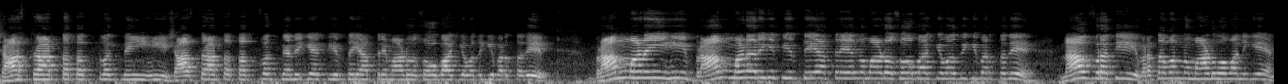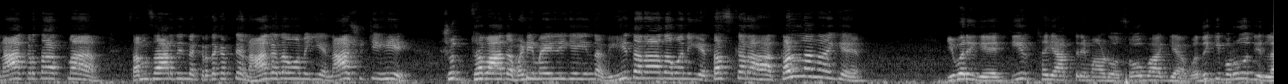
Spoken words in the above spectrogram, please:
ಶಾಸ್ತ್ರಾರ್ಥ ತತ್ವಜ್ಞೈಹಿ, ಶಾಸ್ತ್ರಾರ್ಥ ತತ್ವಜ್ಞನಿಗೆ ತೀರ್ಥಯಾತ್ರೆ ಮಾಡುವ ಸೌಭಾಗ್ಯ ಒದಗಿ ಬರ್ತದೆ ಬ್ರಾಹ್ಮಣೈಹಿ, ಬ್ರಾಹ್ಮಣರಿಗೆ ತೀರ್ಥಯಾತ್ರೆಯನ್ನು ಮಾಡುವ ಸೌಭಾಗ್ಯ ಒದಗಿ ಬರ್ತದೆ ನಾವ್ರತಿ ವ್ರತವನ್ನು ಮಾಡುವವನಿಗೆ, ನಾ ಕೃತಾತ್ಮ, ಸಂಸಾರದಿಂದ ಕೃತಕೃತ್ಯನಾಗದವನಿಗೆ ನಾ ಶುಚಿಹಿ, ಶುದ್ಧವಾದ ಮಡಿಮೈಲಿಗೆಯಿಂದ ವಿಹಿತನಾದವನಿಗೆ ತಸ್ಕರ ಕಳ್ಳನಿಗೆ ಇವರಿಗೆ ತೀರ್ಥಯಾತ್ರೆ ಮಾಡುವ ಸೌಭಾಗ್ಯ ಒದಗಿ ಬರುವುದಿಲ್ಲ.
